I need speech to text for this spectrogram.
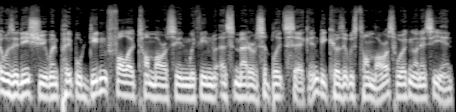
it was an issue when people didn't follow Tom Morris in within a matter of a split second because it was Tom Morris working on SEN.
